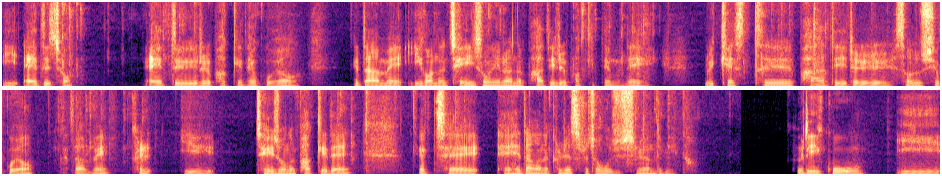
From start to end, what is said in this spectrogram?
이 add죠. add를 받게 되고요. 그 다음에 이거는 JSON이라는 바디를 받기 때문에 request body를 써주시고요. 그 다음에 이 JSON을 받게 될 객체에 해당하는 클래스를 적어주시면 됩니다. 그리고 이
